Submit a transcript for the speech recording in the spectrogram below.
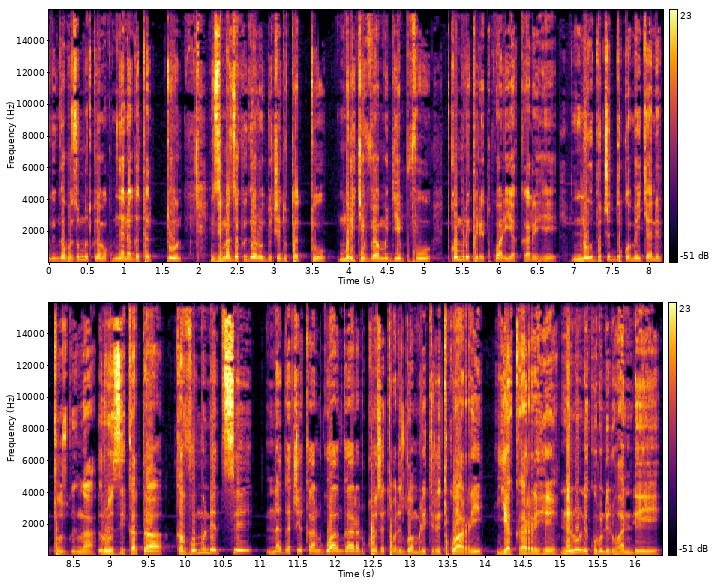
ingabo z'umutwe wa makumyabiri na gatatu zimaze kwigarura uduce dutatu muri kivu y'amajyepfo two muri teretwari ya karehe. Ni uduce dukomeye cyane tuzwi nka ruzikata kavumu ndetse n'agace ka ndwangara twose tubarizwa muri teretwari ya karehe. Nanone ku rundi ruhande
